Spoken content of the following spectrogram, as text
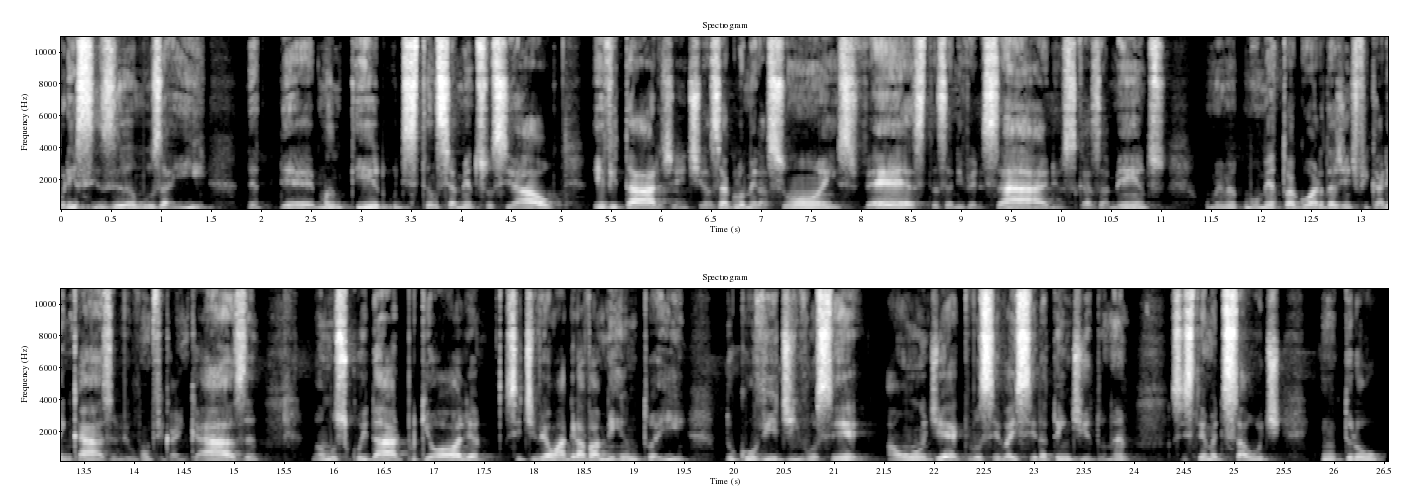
precisamos aí é, manter o distanciamento social, evitar, gente, as aglomerações, festas, aniversários, casamentos. O momento agora da gente ficar em casa, viu? Vamos ficar em casa, vamos cuidar, porque olha, se tiver um agravamento aí do Covid em você, aonde é que você vai ser atendido, né? O sistema de saúde entrou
